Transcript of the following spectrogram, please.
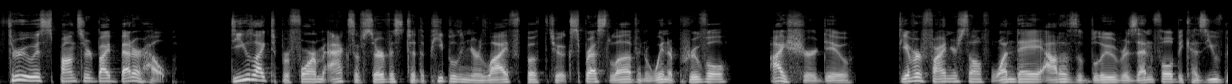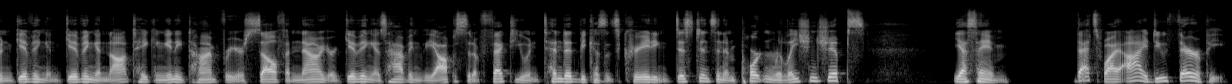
Thru is sponsored by BetterHelp. Do you like to perform acts of service to the people in your life, both to express love and win approval? I sure do. Do you ever find yourself one day out of the blue resentful because you've been giving and giving and not taking any time for yourself, and now your giving is having the opposite effect you intended because it's creating distance in important relationships? Yes, same. That's why I do therapy.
